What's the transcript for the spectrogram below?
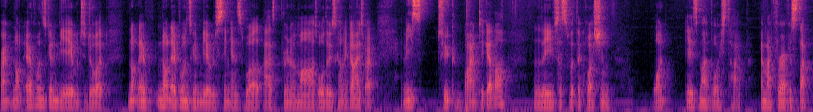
right? Not everyone's going to be able to do it. Not ev- not everyone's going to be able to sing as well as Bruno Mars, all those kind of guys, right? And these two combined together leaves us with the question, what is my voice type? Am I forever stuck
